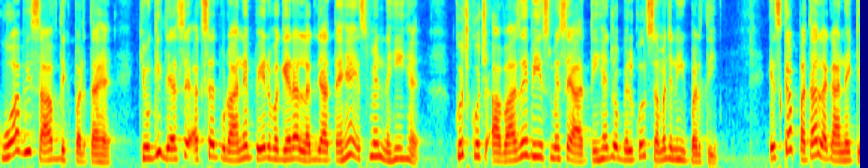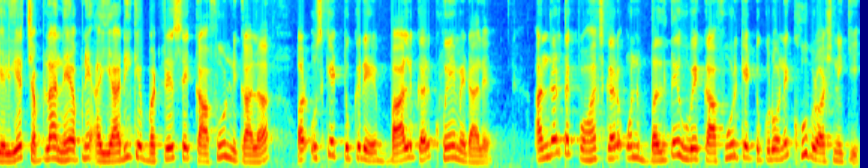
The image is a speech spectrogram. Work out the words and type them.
कुआँ भी साफ़ दिख पड़ता है। क्योंकि जैसे अक्सर पुराने पेड़ वगैरह लग जाते हैं, इसमें नहीं है। कुछ कुछ आवाज़ें भी इसमें से आती हैं जो बिल्कुल समझ नहीं पड़ती। इसका पता लगाने के लिए चपला ने अपने अयारी के बटरे से काफूर निकाला और उसके टुकड़े बाल कर कुएँ में डाले। अंदर तक पहुंचकर उन बलते हुए काफूर के टुकड़ों ने खूब रोशनी की।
